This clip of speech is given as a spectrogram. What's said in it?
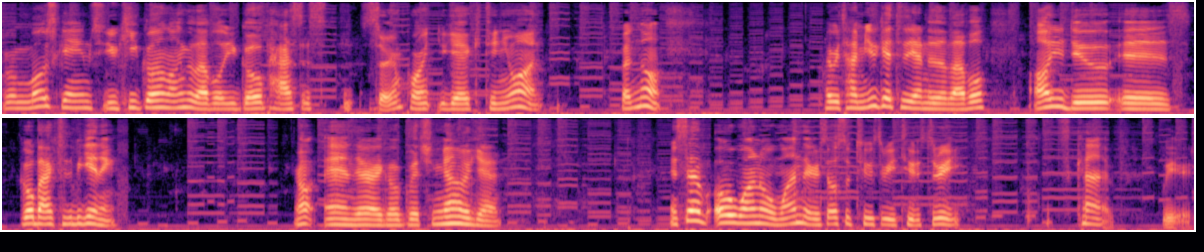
for most games, you keep going along the level, you go past this certain point, you get to continue on. But no. Every time you get to the end of the level, all you do is go back to the beginning. Oh, and there I go glitching out again. Instead of 0101, there's also 2323. It's kind of weird.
